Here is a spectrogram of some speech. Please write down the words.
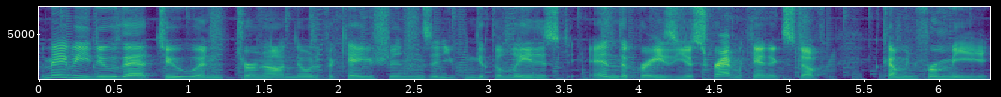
maybe do that too and turn on notifications and you can get the latest and the craziest Scrap Mechanic stuff coming from me.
